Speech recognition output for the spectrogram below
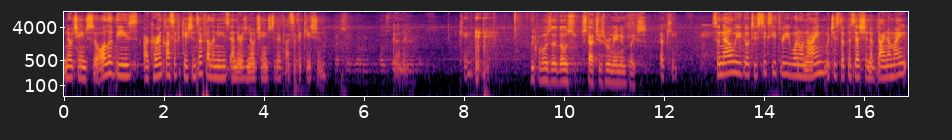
no change. So all of these, our current classifications are felonies, and there is no change to their classification. Good. Okay, We propose that those statutes remain in place. okay. So now we go to 63109, which is the possession of dynamite,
